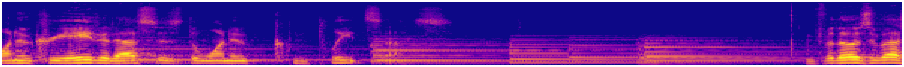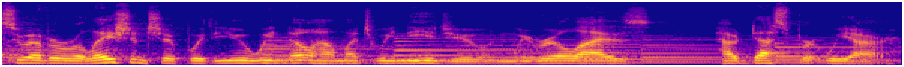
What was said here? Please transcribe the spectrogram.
One who created us is the one who completes us. And for those of us who have a relationship with you, we know how much we need you and we realize how desperate we are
